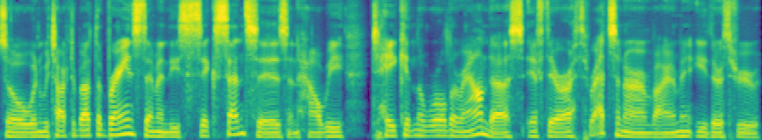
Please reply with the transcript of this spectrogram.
So, when we talked about the brainstem and these six senses and how we take in the world around us, if there are threats in our environment, either through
